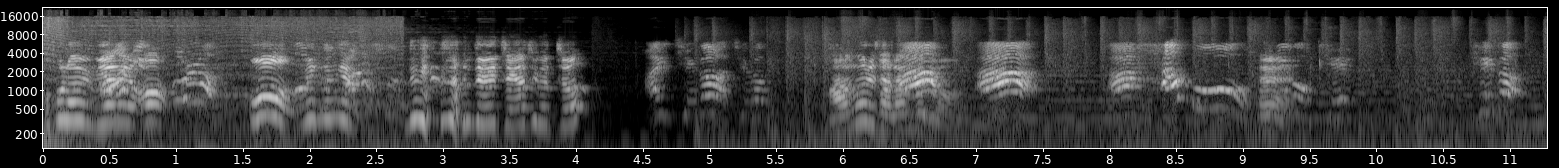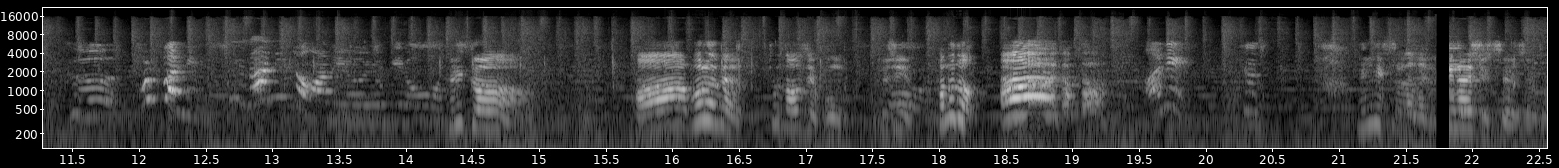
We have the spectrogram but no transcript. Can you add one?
어, 폴라베어 미안해요. 어. 어, 왜 능력? 능력 썼는데 왜 제가 죽었죠? 아니 제가 제가 방어를 잘한 거죠. 아, 아 하고 네. 그리고 걔 걔가 그 폴파님 순간 이동하네요 여기로. 그러니까 아 폴라베어 좀 나오세요 공 조심 어. 한 번 더. 아 아깝다. 아니 저 능력 쓰려다가 할수 있어요 저거.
